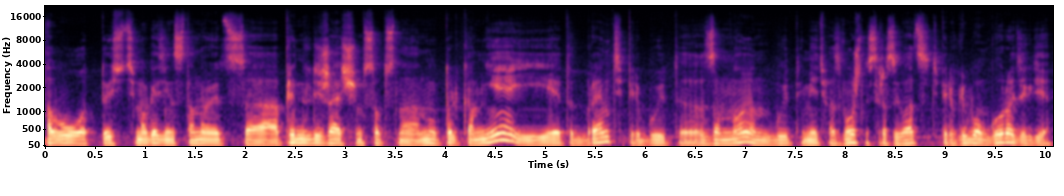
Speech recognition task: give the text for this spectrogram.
вот, то есть магазин становится принадлежащим, собственно, ну, только мне, и этот бренд теперь будет за мной, он будет иметь возможность развиваться теперь в любом городе, где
